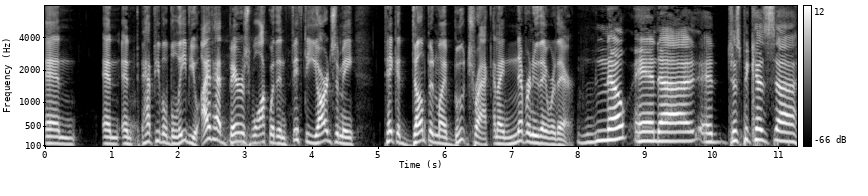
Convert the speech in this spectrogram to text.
and and and have people believe you? I've had bears walk within 50 yards of me, take a dump in my boot track and I never knew they were there. no, and uh, just because uh,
